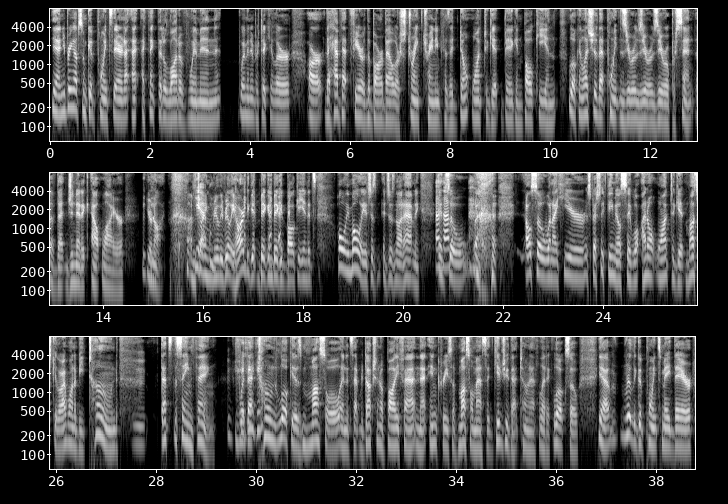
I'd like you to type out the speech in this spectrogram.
Yeah, and you bring up some good points there. And I, I think that a lot of women, women in particular, are they have that fear of the barbell or strength training because they don't want to get big and bulky. And look, unless you're that point zero zero zero percent of that genetic outlier, you're mm-hmm. not. I'm yeah. trying really, really hard to get big and big and bulky, and it's holy moly, it's just it's just not happening. Uh-huh. And so also when I hear especially females say, Well, I don't want to get muscular, I want to be toned, mm. that's the same thing what that toned look is muscle and it's that reduction of body fat and that increase of muscle mass that gives you that tone athletic look. So yeah, really good points made there.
